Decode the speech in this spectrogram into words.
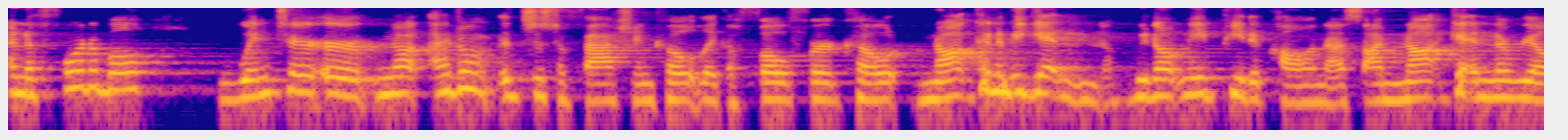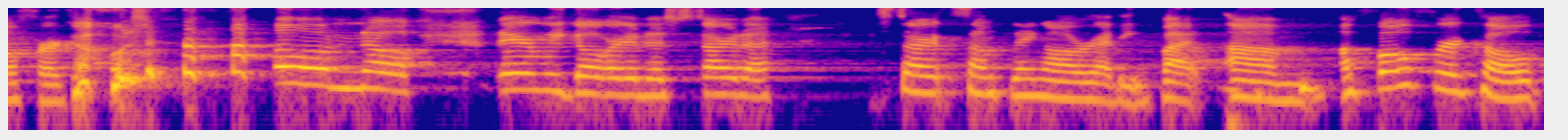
an affordable winter or not, I don't, it's just a fashion coat, like a faux fur coat. Not going to be getting, we don't need PETA calling us. I'm not getting a real fur coat. oh no, there we go. We're going to start a, start something already. But um, a faux fur coat,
